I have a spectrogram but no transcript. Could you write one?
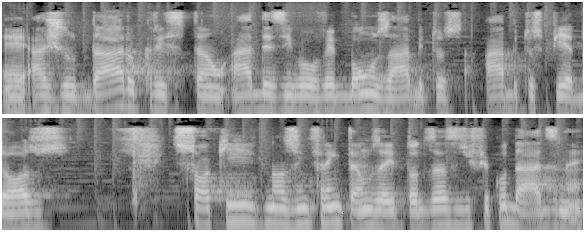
é, ajudar o cristão a desenvolver bons hábitos, hábitos piedosos. Só que nós enfrentamos aí todas as dificuldades, né,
